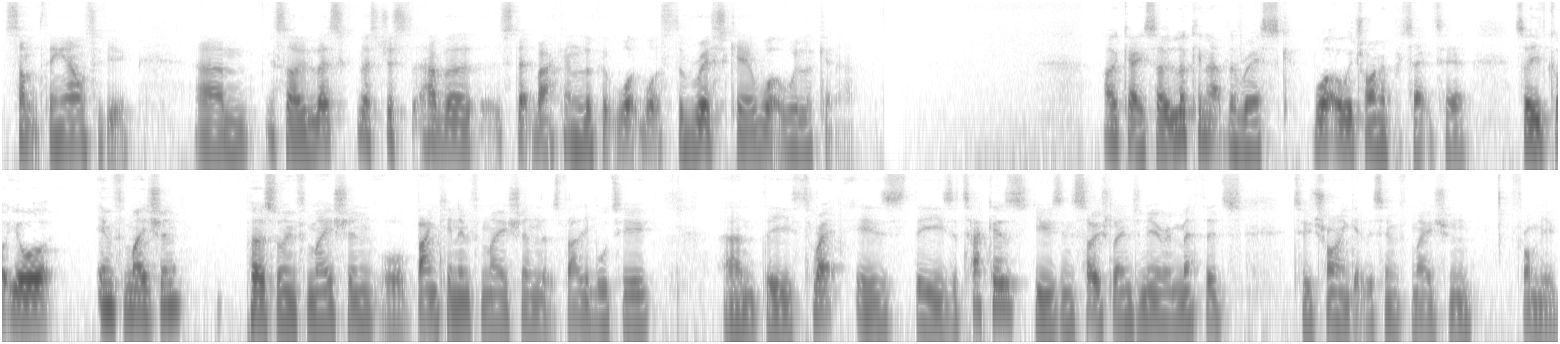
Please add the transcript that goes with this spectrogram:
something out of you. Um, so let's let's just have a step back and look at what, what's the risk here, what are we looking at. Okay, so looking at the risk, what are we trying to protect here? So you've got your information, personal information or banking information that's valuable to you. And the threat is these attackers using social engineering methods to try and get this information from you.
